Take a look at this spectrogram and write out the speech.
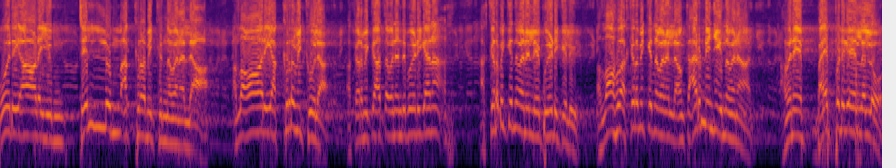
ഒരാളെയും തെല്ലും ആക്രമിക്കുന്നവനല്ല. അള്ളാരെയും ആക്രമിക്കൂല. ആക്രമിക്കാത്തവൻ എന്ത് പേടിക്കാനാ? ആക്രമിക്കുന്നവനല്ലേ പേടിക്കൽ? അള്ളാഹു ആക്രമിക്കുന്നവനല്ല അവൻ കാരുണ്യം ചെയ്യുന്നവനാണ്. അവനെ ഭയപ്പെടുകയല്ലല്ലോ.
